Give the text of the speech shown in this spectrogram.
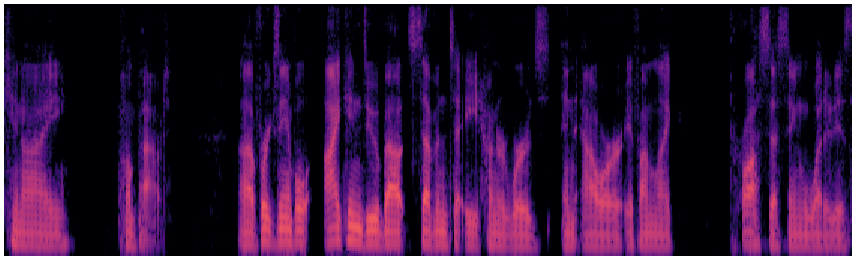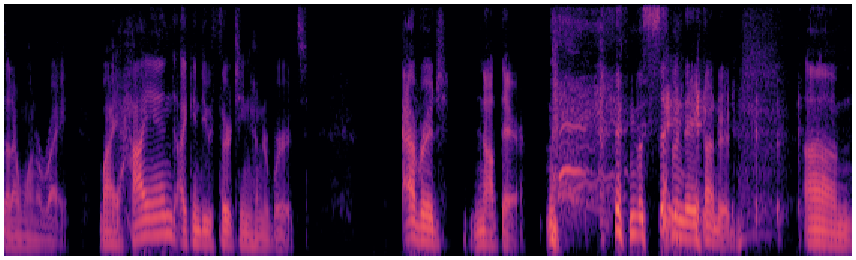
can I pump out? Uh, for example, I can do about seven to 800 words an hour if I'm like processing what it is that I want to write. My high end, I can do 1300 words. Average, not there. the seven 800. Um,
